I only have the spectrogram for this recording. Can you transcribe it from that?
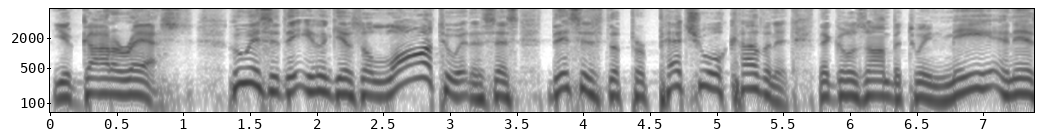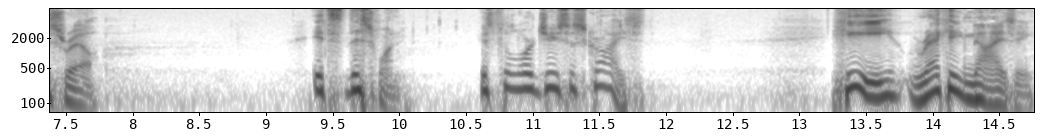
You've got to rest. Who is it that even gives a law to it and says, this is the perpetual covenant that goes on between me and Israel? It's this one. It's the Lord Jesus Christ. He, recognizing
